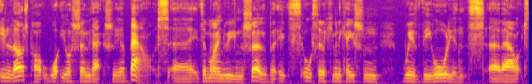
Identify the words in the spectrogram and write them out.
in large part what your show's actually about. Uh, it's a mind reading show, but it's also a communication with the audience about,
